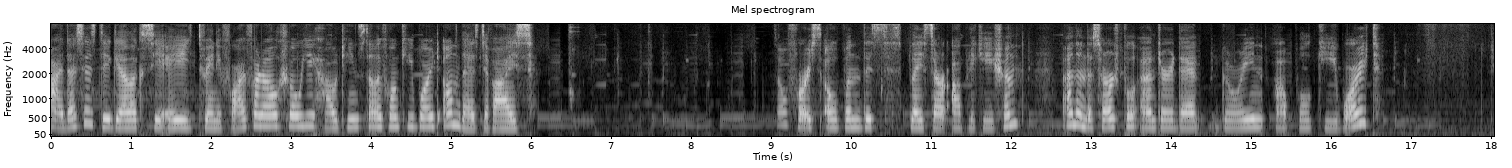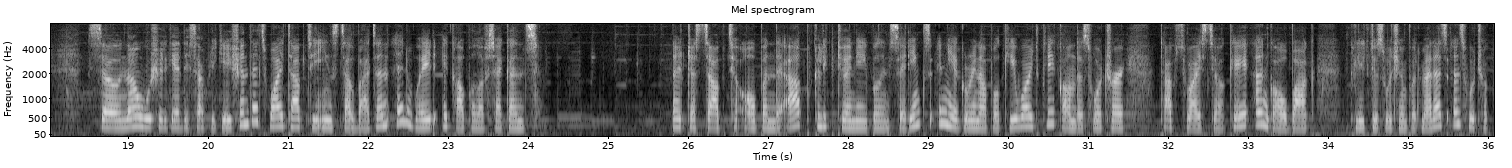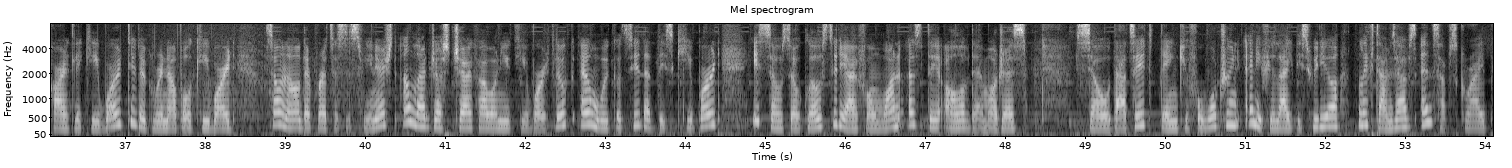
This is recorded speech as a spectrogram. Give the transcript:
Hi, this is the Galaxy A25 and I'll show you how to install iPhone keyboard on this device. So first open this Play Store application and in the search bar enter the green apple keyboard. So now we should get this application, that's why tap the install button and wait a couple of seconds. Let's just tap to open the app, click to enable in settings and near green apple keyboard, click on the switcher, tap twice to OK and go back. Click to switch input methods and switch your currently keyboard to the green apple keyboard. So now the process is finished and let's just check how our new keyboard look and we could see that this keyboard is so so close to the iPhone 1 as they all of the emojis. So that's it, thank you for watching and if you like this video, leave thumbs up and subscribe.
